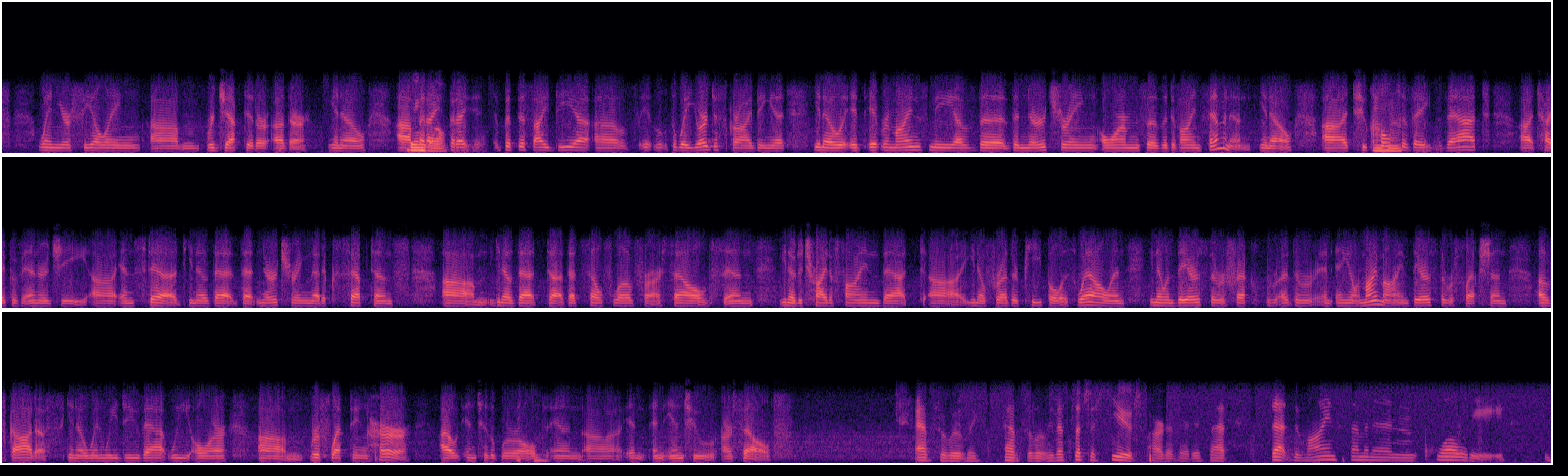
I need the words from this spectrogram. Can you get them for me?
when you're feeling um, rejected or other you know uh, but I, but I, but this idea of it, the way you're describing it, you know, it it reminds me of the the nurturing arms of the divine feminine. You know, uh, to mm-hmm. cultivate that uh, type of energy uh, instead. You know, that that nurturing, that acceptance um, you know that uh, that self love for ourselves, and you know to try to find that uh, you know for other people as well, and you know and there's the reflect uh, the and, and you know in my mind there's the reflection of goddess. You know when we do that we are um, reflecting her out into the world mm-hmm. and uh, and and into ourselves. Absolutely, absolutely. That's such a huge part of it. Is that that divine feminine quality,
